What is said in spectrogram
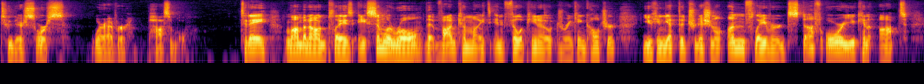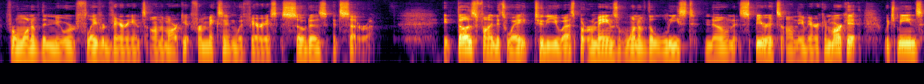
to their source wherever possible. Today, lambanog plays a similar role that vodka might in Filipino drinking culture. You can get the traditional unflavored stuff, or you can opt for one of the newer flavored variants on the market for mixing with various sodas, etc. It does find its way to the US, but remains one of the least known spirits on the American market, which means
